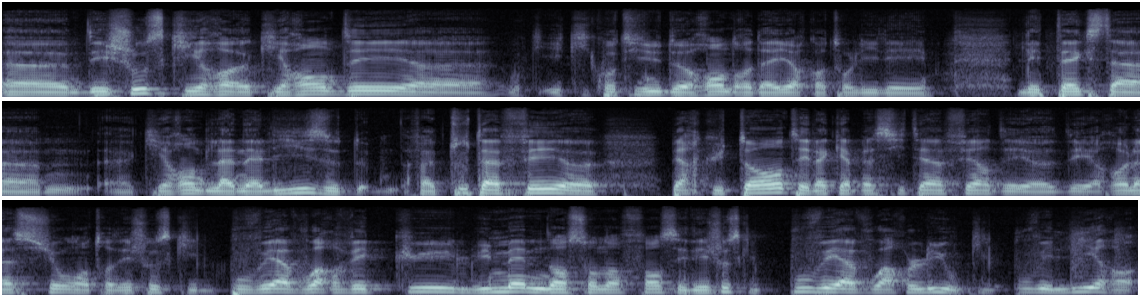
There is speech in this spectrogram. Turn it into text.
euh, des choses qui, rendaient, euh, et qui continuent de rendre d'ailleurs quand on lit les, textes, à, qui rendent l'analyse enfin, tout à fait euh, percutante et la capacité à faire des, des relations entre des choses qu'il pouvait avoir vécues lui-même dans son enfance et des choses qu'il pouvait avoir lues ou qu'il pouvait lire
